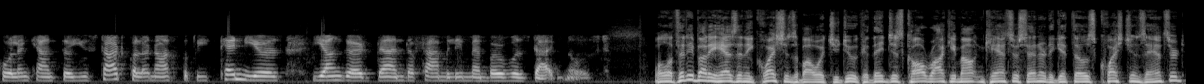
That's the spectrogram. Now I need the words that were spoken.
colon cancer, you start colonoscopy 10 years younger than the family member was diagnosed. Well, if anybody has any questions about what you do, could they just call Rocky Mountain Cancer Center to get those questions answered?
